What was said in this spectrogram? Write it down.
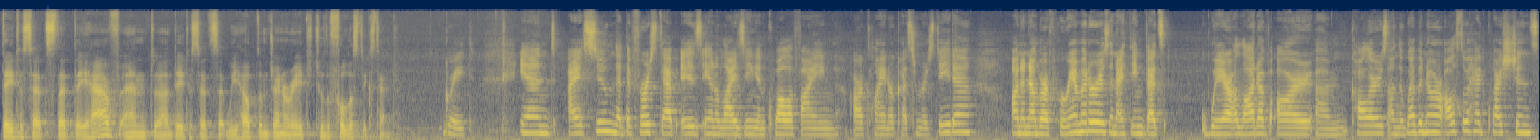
data sets that they have and uh, data sets that we help them generate to the fullest extent. Great. And I assume that the first step is analyzing and qualifying our client or customer's data on a number of parameters. And I think that's where a lot of our um, callers on the webinar also had questions.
